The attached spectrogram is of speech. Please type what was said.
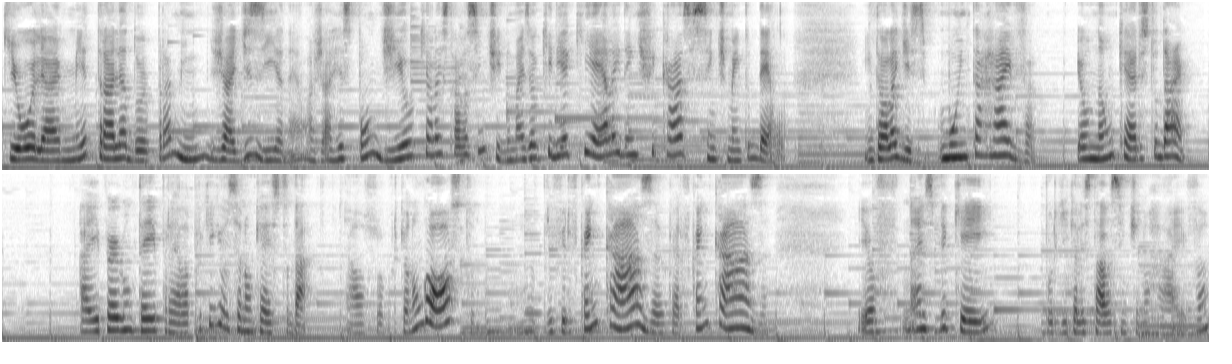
que o olhar metralhador para mim já dizia, né? Ela já respondia o que ela estava sentindo, mas eu queria que ela identificasse esse sentimento dela. Então ela disse: muita raiva, eu não quero estudar. Aí perguntei para ela: por que você não quer estudar? Ela falou: porque eu não gosto, eu prefiro ficar em casa, eu quero ficar em casa. Eu né, expliquei por que, que ela estava sentindo raiva,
